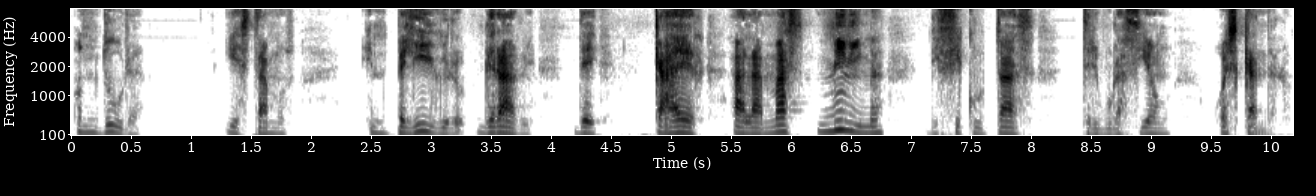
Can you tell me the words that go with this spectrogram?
hondura, y estamos en peligro grave de caer a la más mínima dificultad, tribulación o escándalo.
